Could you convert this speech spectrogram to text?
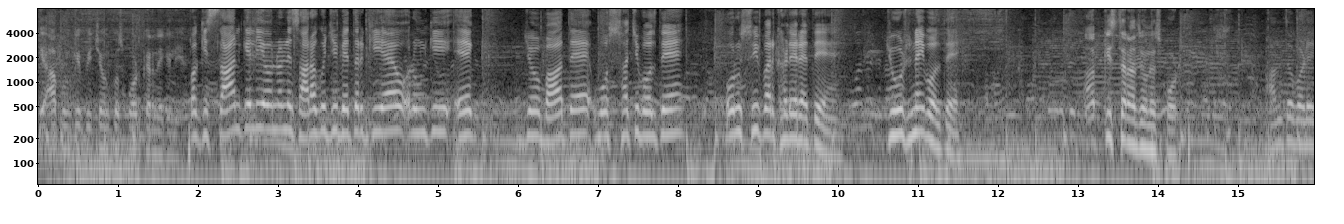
کہ آپ ان کے پیچھے ان کو سپورٹ کرنے کے لیے؟ پاکستان کے لیے انہوں نے سارا کچھ ہی بہتر کیا ہے اور ان کی ایک جو بات ہے وہ سچ بولتے ہیں۔ اور اسی پر کھڑے رہتے ہیں۔ جھوٹ نہیں بولتے۔ آپ کس طرح سے انہیں سپورٹ ہم تو بڑے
